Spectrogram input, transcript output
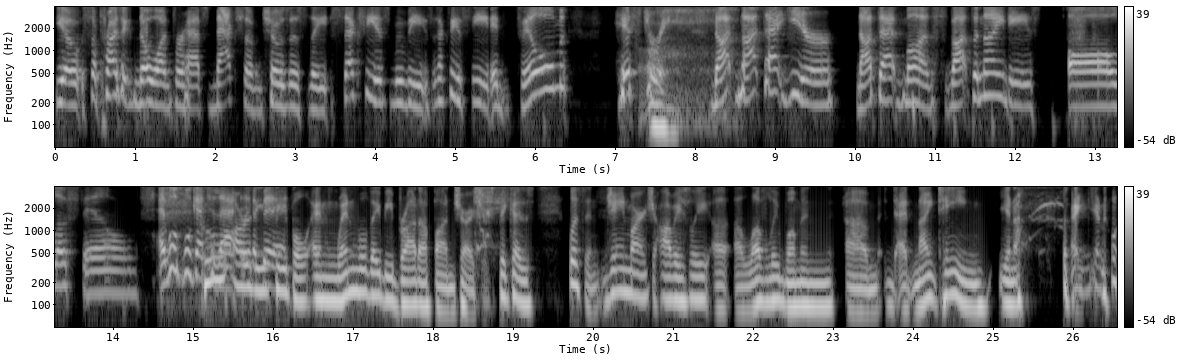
you know, surprising no one, perhaps Maxim chose us the sexiest movie, sexiest scene in film history. Oh. not not that year, not that month, not the nineties. All of film, and we'll we'll get to that. Who are these people and when will they be brought up on charges? Because listen, Jane March, obviously a, a lovely woman um, at 19, you know. Like, you know,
